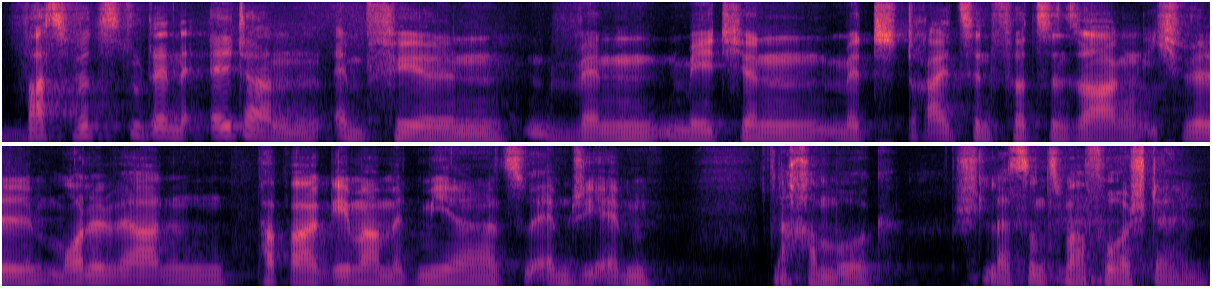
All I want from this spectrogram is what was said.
Was würdest du denn Eltern empfehlen, wenn Mädchen mit 13, 14 sagen, ich will Model werden, Papa, geh mal mit mir zu MGM nach Hamburg? Lass uns mal vorstellen.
